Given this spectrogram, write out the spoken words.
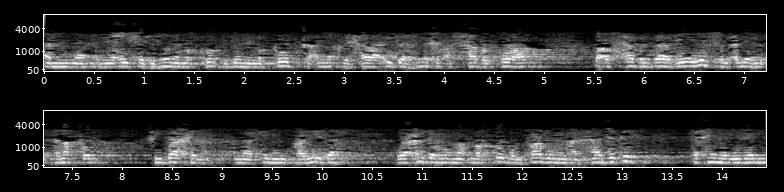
أن يعيش بدون مركوب بدون مركوب كأن يقضي حوائجه مثل أصحاب القرى وأصحاب البادية يسهل عليهم التنقل في داخل أماكنهم قريبة وعنده مركوب فاضل عن حاجته فحينئذ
